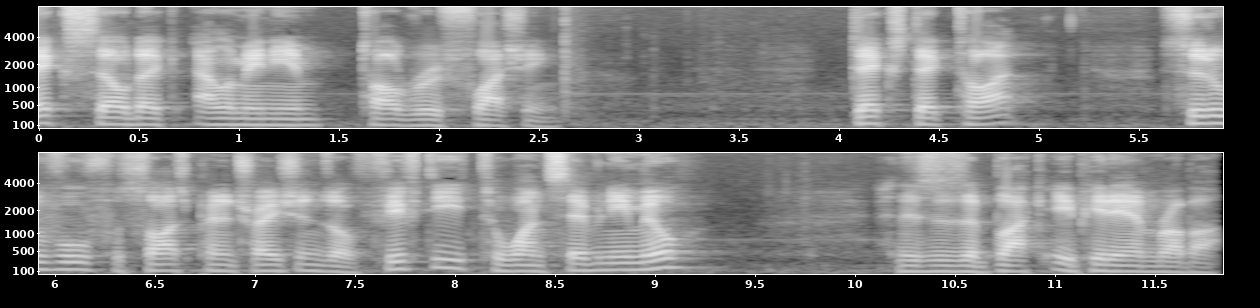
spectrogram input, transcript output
Deks Seldek Aluminium Tiled Roof Flashing. Deks Deck Tight, suitable for size penetrations of 50 to 170 mil. And this is a black EPDM rubber.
